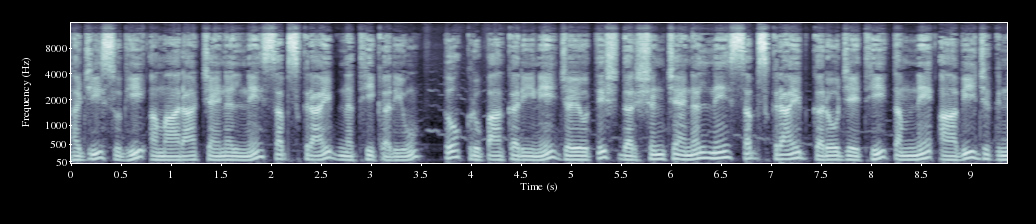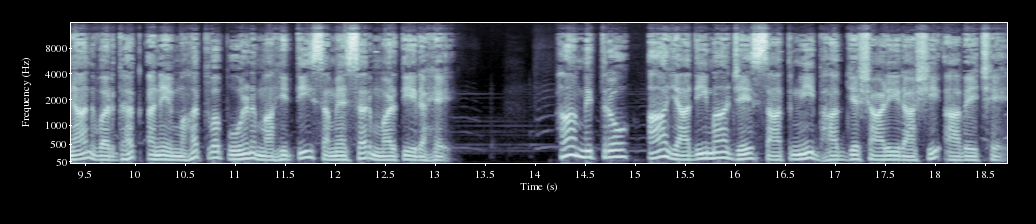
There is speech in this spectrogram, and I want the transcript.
હજી સુધી અમારા ચેનલને સબસ્ક્રાઇબ નથી કર્યું તો કૃપા કરીને જ્યોતિષ દર્શન ચેનલને સબસ્ક્રાઇબ કરો જેથી તમને આવી જ જ્ઞાનવર્ધક અને મહત્વપૂર્ણ માહિતી સમયસર મળતી રહે. હા મિત્રો, આ યાદીમાં જે સાતમી ભાગ્યશાળી રાશિ આવે છે.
